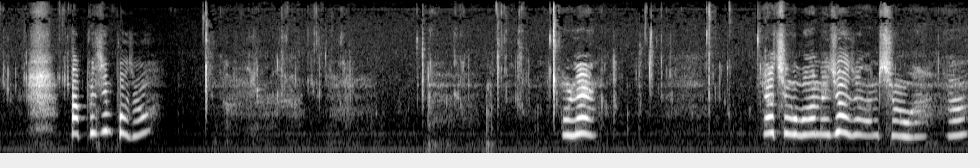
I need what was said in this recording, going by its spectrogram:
나쁜 심보죠? 원래 여자친구 원하면 해줘야죠 남자친구가. 응?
